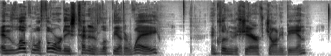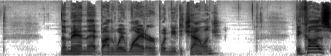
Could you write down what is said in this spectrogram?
And local authorities tended to look the other way, including the sheriff, Johnny Behan, the man that, by the way, Wyatt Earp would need to challenge. Because,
